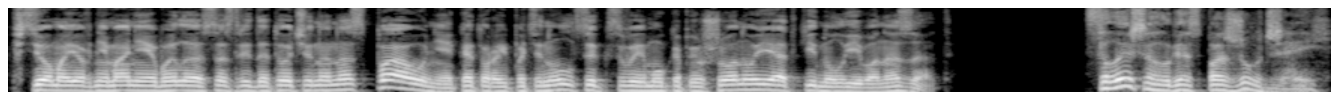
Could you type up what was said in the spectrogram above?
Все мое внимание было сосредоточено на спауне, который потянулся к своему капюшону и откинул его назад. «Слышал госпожу Джей?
